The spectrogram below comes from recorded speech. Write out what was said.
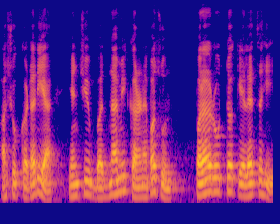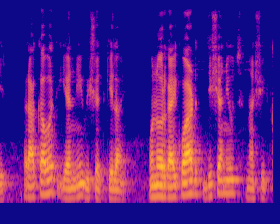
अशोक कटारिया यांची बदनामी करण्यापासून परावृत्त केल्याचंही राकावत यांनी विषद केलं आहे मनोहर गायकवाड दिशा न्यूज नाशिक.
